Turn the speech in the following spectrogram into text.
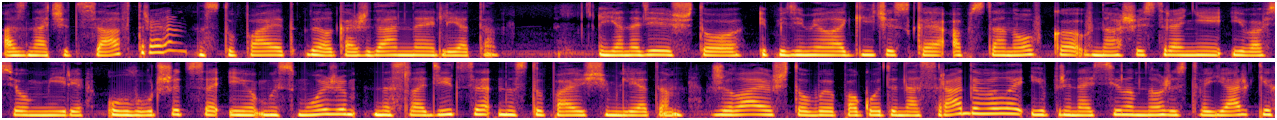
а значит завтра наступает долгожданное лето – я надеюсь, что эпидемиологическая обстановка в нашей стране и во всем мире улучшится, и мы сможем насладиться наступающим летом. Желаю, чтобы погода нас радовала и приносила множество ярких,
